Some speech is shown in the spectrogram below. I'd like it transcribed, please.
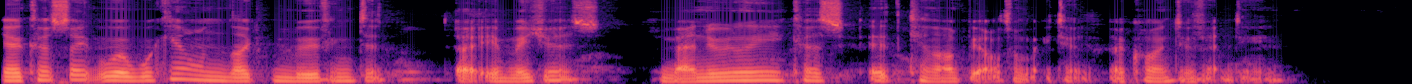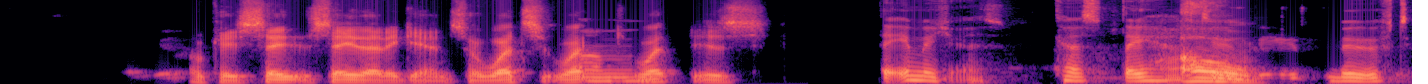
Yeah, because like we're working on like moving the uh, images manually because it cannot be automated according to Vendian. okay, say, say that again, so what's, what, Um, what is, The images because they have Oh. to be moved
